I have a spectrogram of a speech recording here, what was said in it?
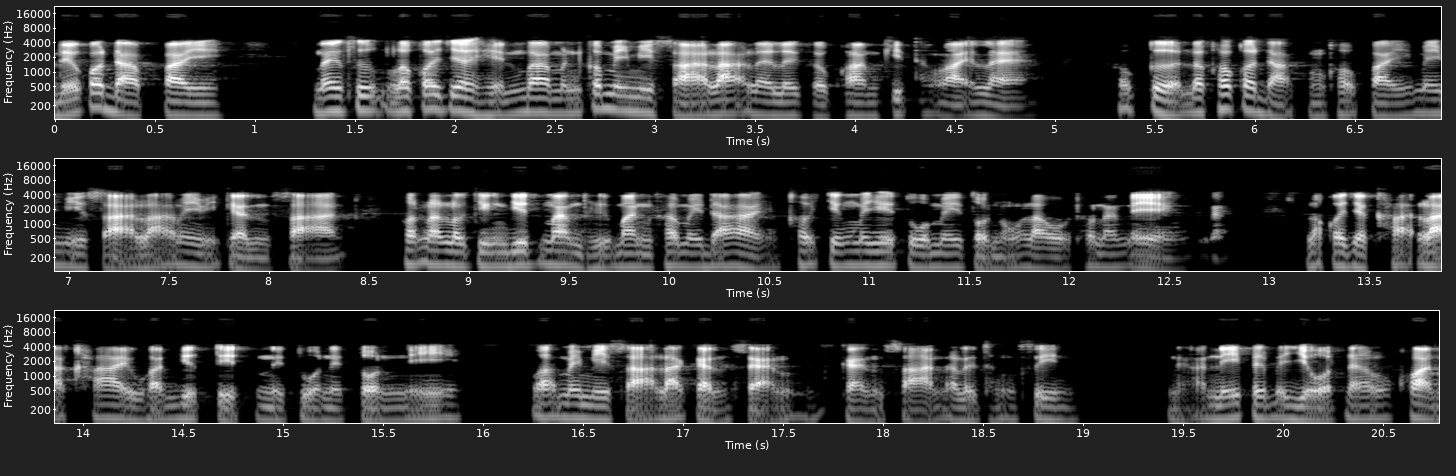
เดี๋ยวก็ดับไปในสุดเราก็จะเห็นว่ามันก็ไม่มีสาระอะไรเลยกับความคิดทั้งหลายแหละเขาเกิดแล้วเขาก็ดับของเขาไป ไม่มีสาระไม่มีแก่นสาร เพราะนั้นเราจึงยึดมั่นถือมั่นเขาไม่ได้เขาจึงไม่ใช่ตัวไม่ตนของเราเท่านั้นเองนะเราก็จะละคลายความยึดติดในตัวในตนนี้ ว่าไม่มีสาระการแสนก่นสารอะไรทั้งสิ้นนะอันนี้เป็นประโยชน์นะความ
